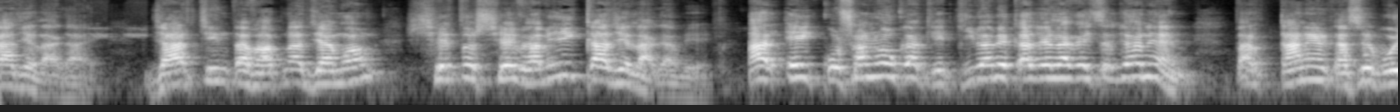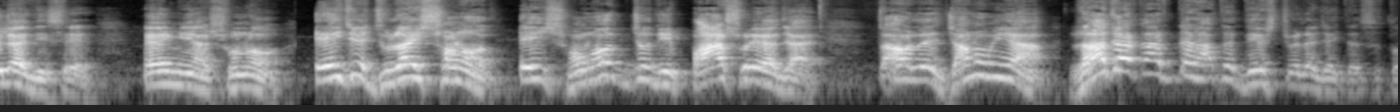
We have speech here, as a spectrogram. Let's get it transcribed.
কাজে লাগায়, যার চিন্তা ভাবনা যেমন, সে তো সেভাবেই কাজে লাগাবে। আর এই কোষা নৌকাকে কীভাবে কাজে লাগাইছে জানেন? তার কানের কাছে বইলাই দিছে, এই মিয়া, শোনো, এই যে জুলাই সনদ, এই সনদ যদি পাশ হয়ে যায়, তাহলে জানো মিয়া, রাজাকারদের হাতে দেশ চলে যাইতেছে তো,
